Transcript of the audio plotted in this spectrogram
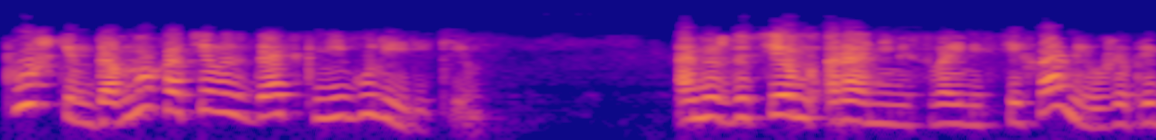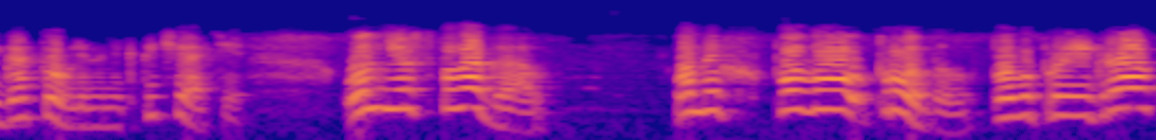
Пушкин давно хотел издать книгу лирики — а между тем ранними своими стихами, уже приготовленными к печати, он не располагал. Он их полупродал, полупроиграл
